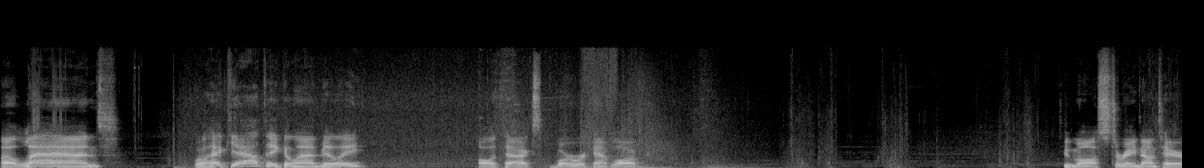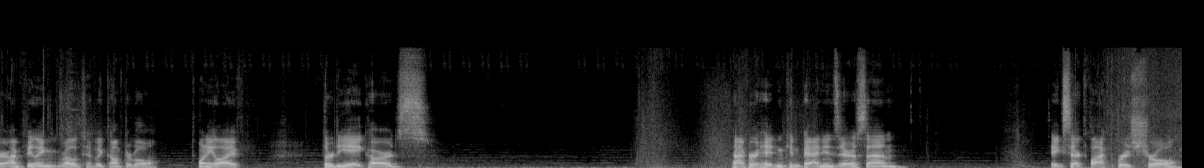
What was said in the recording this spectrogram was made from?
uh, land. Well, heck yeah, I'll take a land, Billy. All attacks. Borrower can't block. Two Moths to rain down Terror. I'm feeling relatively comfortable. 20 life. 38 cards. Time for Hidden Companion, Zerasan. Takes their Clackbridge Troll.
